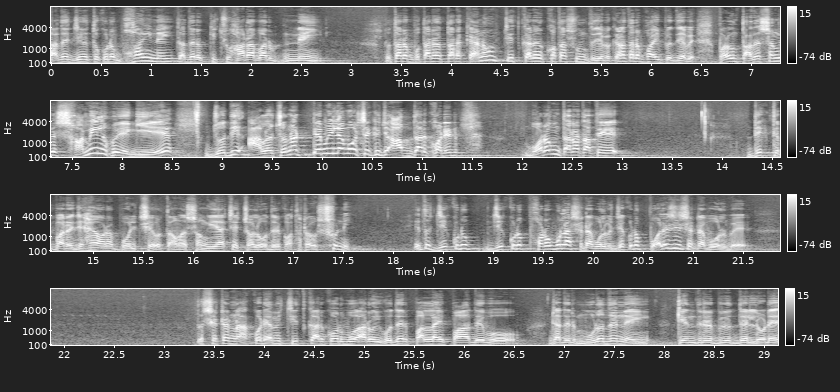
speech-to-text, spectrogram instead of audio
তাদের যেহেতু কোনো ভয় নেই, তাদের কিছু হারাবার নেই, তো তারা তারা তারা কেন চিৎকারের কথা শুনতে যাবে? কেন তারা ভয় পেতে যাবে? বরং তাদের সঙ্গে সামিল হয়ে গিয়ে যদি আলোচনার টেবিলে বসে কিছু আবদার করেন, বরং তারা তাতে দেখতে পারে যে হ্যাঁ ওরা বলছে, ওরা তো আমাদের সঙ্গেই আছে, চলো ওদের কথাটাও শুনি। এ তো যে কোনো যে কোনো ফর্মুলা সেটা বলবে, যে কোনো পলিসি সেটা বলবে। তো সেটা না করে আমি চিৎকার করব আর ওই ওদের পাল্লায় পা দেব, যাদের মুরদে নেই, কেন্দ্রের বিরুদ্ধে লড়ে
